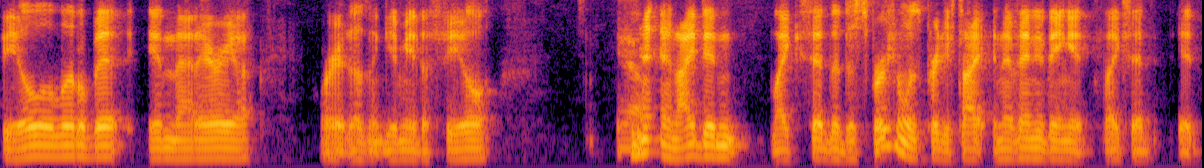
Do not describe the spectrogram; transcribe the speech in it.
feel a little bit in that area where it doesn't give me the feel. Yeah. And I didn't like I said the dispersion was pretty tight, and if anything, it like I said it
